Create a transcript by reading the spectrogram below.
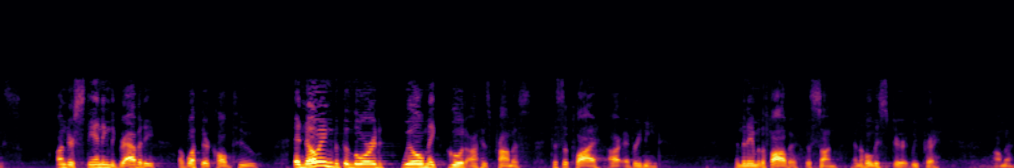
understanding the gravity of what they're called to, and knowing that the Lord will make good on his promise to supply our every need. In the name of the Father, the Son, and the Holy Spirit, we pray. Amen.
